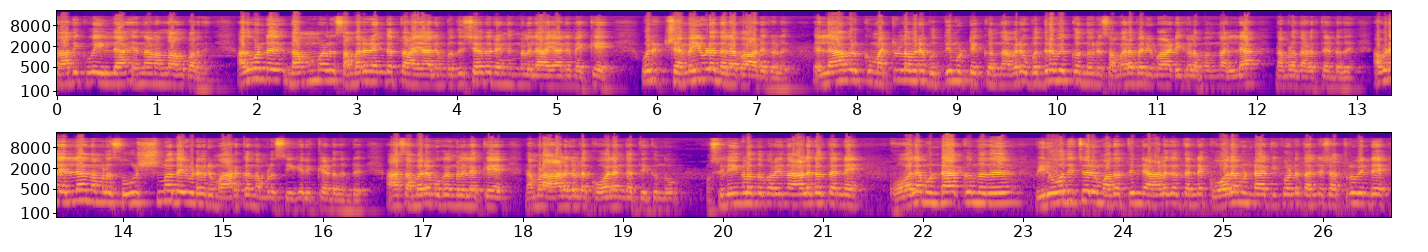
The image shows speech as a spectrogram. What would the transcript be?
സാധിക്കുകയില്ല എന്നാണ് അള്ളാഹു പറഞ്ഞത്. അതുകൊണ്ട് നമ്മൾ സമരരംഗത്തായാലും പ്രതിഷേധ രംഗങ്ങളിലായാലും ഒക്കെ ഒരു ക്ഷമയുടെ നിലപാടുകൾ എല്ലാവർക്കും മറ്റുള്ളവരെ ബുദ്ധിമുട്ടിക്കുന്ന അവരെ ഉപദ്രവിക്കുന്ന ഒരു സമര പരിപാടികളൊന്നല്ല നമ്മൾ നടത്തേണ്ടത്. അവിടെ എല്ലാം നമ്മൾ സൂക്ഷ്മതയുടെ ഒരു മാർഗം നമ്മൾ സ്വീകരിക്കേണ്ടതുണ്ട്. ആ സമരമുഖങ്ങളിലൊക്കെ നമ്മൾ ആളുകളുടെ കോലം കത്തിക്കുന്നു. മുസ്ലിങ്ങൾ എന്ന് പറയുന്ന ആളുകൾ തന്നെ കോലമുണ്ടാക്കുന്നത് വിരോധിച്ചൊരു മതത്തിന്റെ ആളുകൾ തന്നെ കോലമുണ്ടാക്കിക്കൊണ്ട് തന്റെ ശത്രുവിന്റെ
